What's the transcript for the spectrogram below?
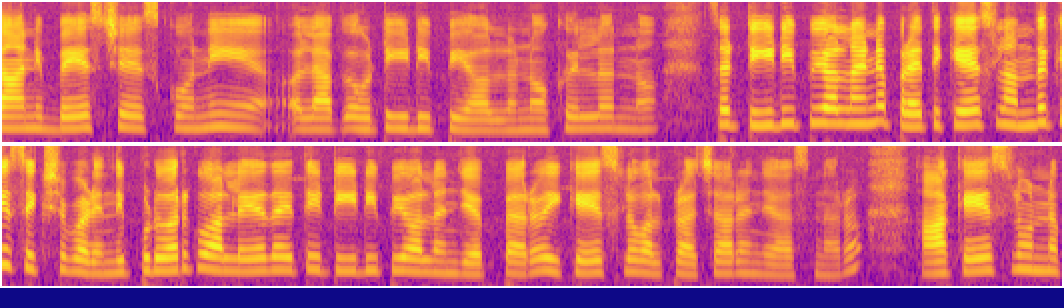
దాన్ని బేస్ చేసుకొని లేకపోతే టీడీపీ వాళ్ళనో ఒకళ్ళనో. సో టీడీపీ వాళ్ళైనా ప్రతి కేసులో అందరికీ శిక్ష పడింది. ఇప్పుడు వరకు వాళ్ళు ఏదైతే టీడీపీ వాళ్ళని చెప్పారో ఈ కేసులో వాళ్ళు ప్రచారం చేస్తున్నారో ఆ కేసులో ఉన్న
